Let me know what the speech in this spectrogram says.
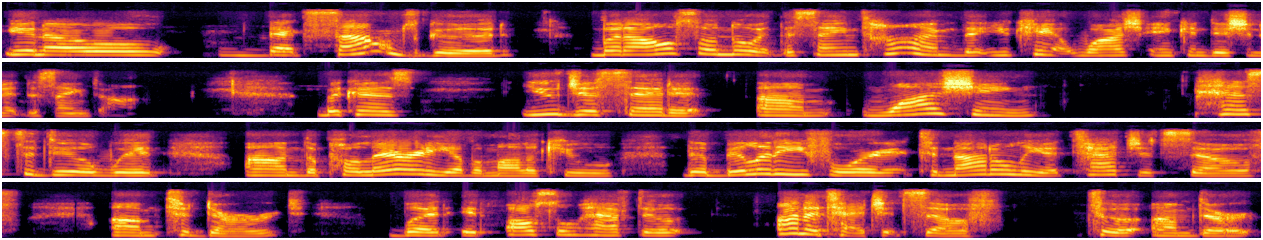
you know, that sounds good, but I also know at the same time that you can't wash and condition at the same time. Because you just said it. Um, washing has to deal with um, the polarity of a molecule, the ability for it to not only attach itself um, to dirt, but it also have to unattach itself to um, dirt.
